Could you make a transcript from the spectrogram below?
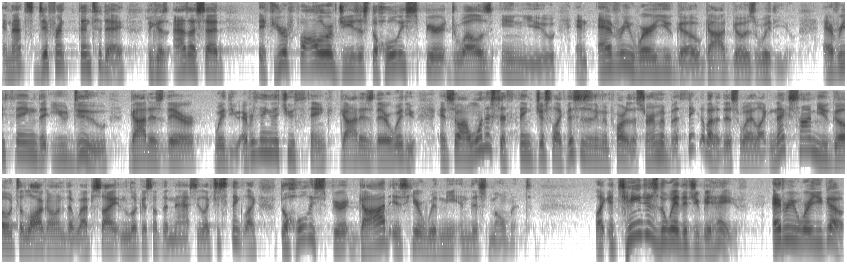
And that's different than today because, as I said, if you're a follower of Jesus, the Holy Spirit dwells in you, and everywhere you go, God goes with you. Everything that you do, God is there with you. Everything that you think, God is there with you. And so I want us to think just like this isn't even part of the sermon, but think about it this way like next time you go to log on to the website and look at something nasty, like just think like the Holy Spirit, God is here with me in this moment. Like it changes the way that you behave everywhere you go.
